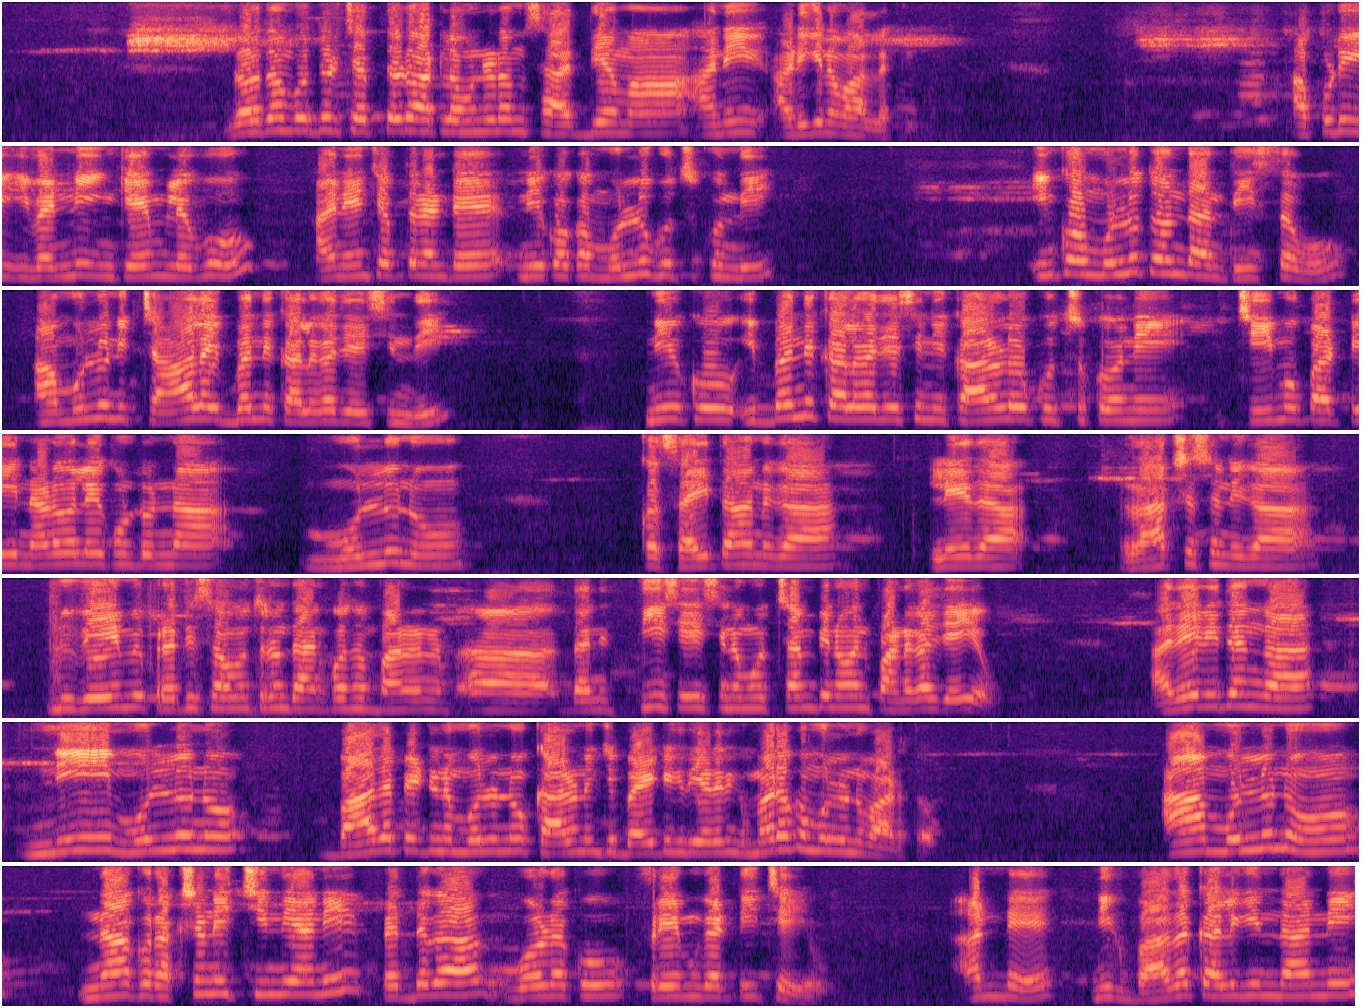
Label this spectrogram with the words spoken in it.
గౌతమ బుద్ధుడు చెప్తాడు అట్లా ఉండడం సాధ్యమా అని అడిగిన వాళ్ళకి. అప్పుడు ఇవన్నీ ఇంకేం లేవు. ఆయన ఏం చెప్తాడంటే నీకు ఒక ముళ్ళు గుచ్చుకుంది. ఇంకో ముళ్ళుతో దాన్ని తీస్తావు. ఆ ముళ్ళు నీకు చాలా ఇబ్బంది కలగజేసింది. నీకు ఇబ్బంది కలగజేసి నీ కాళ్ళలో కూర్చుకొని చీము పట్టి నడవలేకుంటున్న ముళ్ళును ఒక సైతానుగా లేదా రాక్షసునిగా నువ్వేమి ప్రతి సంవత్సరం దానికోసం పండ దాన్ని తీసేసినము చంపినమని పండుగలు పండగలు చేయవు. అదేవిధంగా నీ ముళ్ళును బాధ పెట్టిన ముళ్ళును కాలు నుంచి బయటికి తీయడానికి మరొక ముళ్ళును వాడతాం ఆ ముళ్ళును నాకు రక్షణ ఇచ్చింది అని పెద్దగా గోడకు ఫ్రేమ్ కట్టి చేయవు అంటే నీకు బాధ కలిగిన దాన్ని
